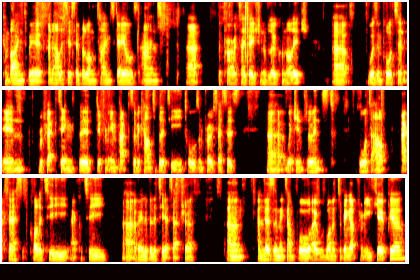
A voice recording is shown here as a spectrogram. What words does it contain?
combined with analysis over long time scales and uh, the prioritization of local knowledge uh, was important in reflecting the different impacts of accountability tools and processes, uh, which influenced water out access, quality, equity, uh, availability, etc. Um, and there's an example I wanted to bring up from Ethiopia,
